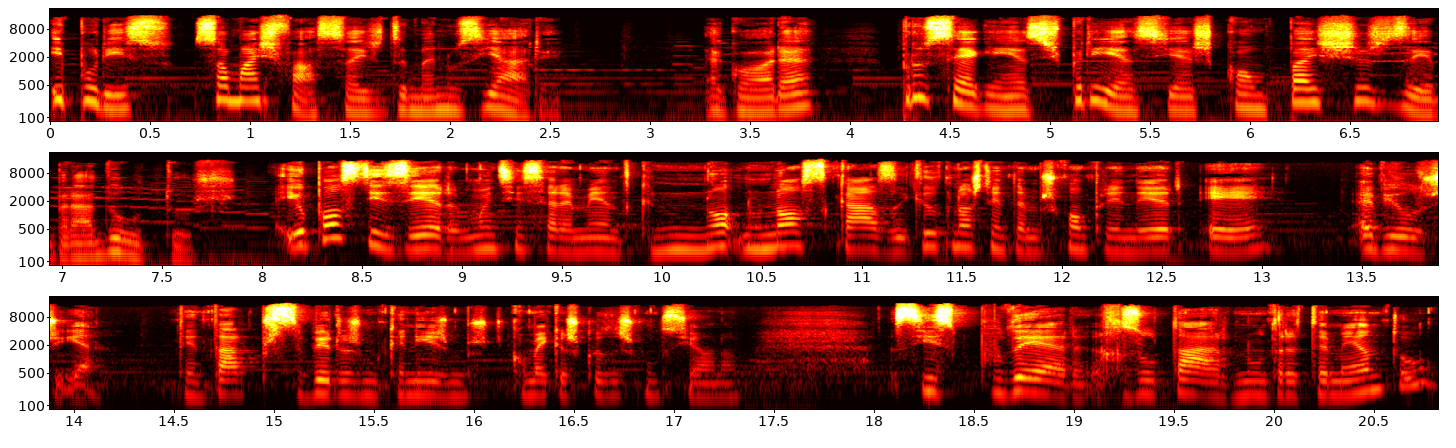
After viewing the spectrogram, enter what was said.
e por isso são mais fáceis de manusear. Agora, prosseguem as experiências com peixes zebra adultos. Eu posso dizer, muito sinceramente, que no, no nosso caso, aquilo que nós tentamos compreender é a biologia. Tentar perceber os mecanismos, de como é que as coisas funcionam. Se isso puder resultar num tratamento,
